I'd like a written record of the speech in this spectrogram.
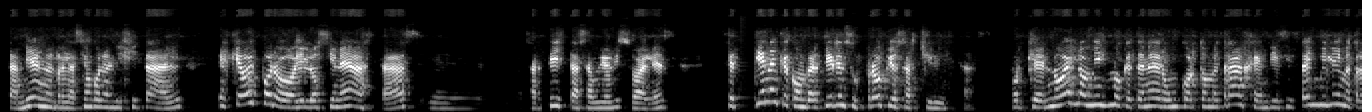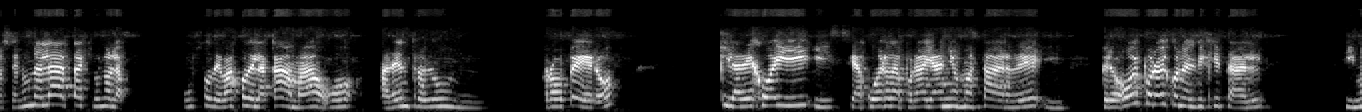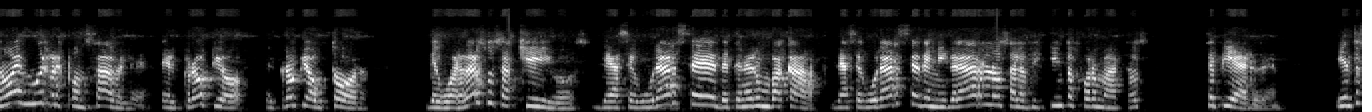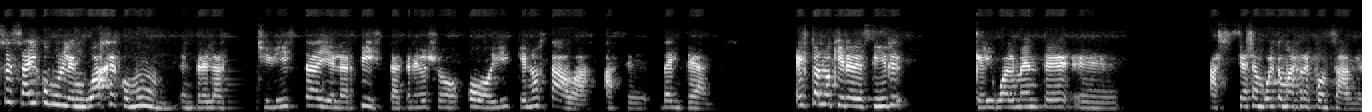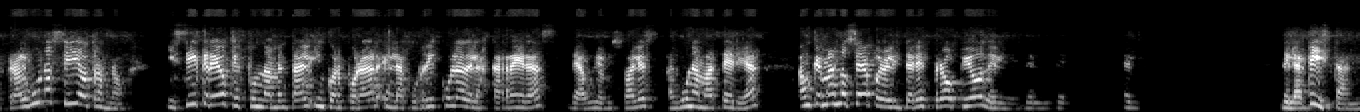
también en relación con el digital, es que hoy por hoy los cineastas, los artistas audiovisuales, se tienen que convertir en sus propios archivistas, porque no es lo mismo que tener un cortometraje en 16 milímetros en una lata que uno la puso debajo de la cama o adentro de un ropero y la dejo ahí y se acuerda por ahí años más tarde. Pero hoy por hoy con el digital, si no es muy responsable el propio, el propio autor de guardar sus archivos, de asegurarse de tener un backup, de asegurarse de migrarlos a los distintos formatos, se pierden. Y entonces hay como un lenguaje común entre el archivista y el artista, creo yo, hoy, que no estaba hace 20 años. Esto no quiere decir que igualmente eh, se hayan vuelto más responsables, pero algunos sí, otros no. Y sí creo que es fundamental incorporar en la currícula de las carreras de audiovisuales alguna materia, aunque más no sea por el interés propio del, del, artista.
